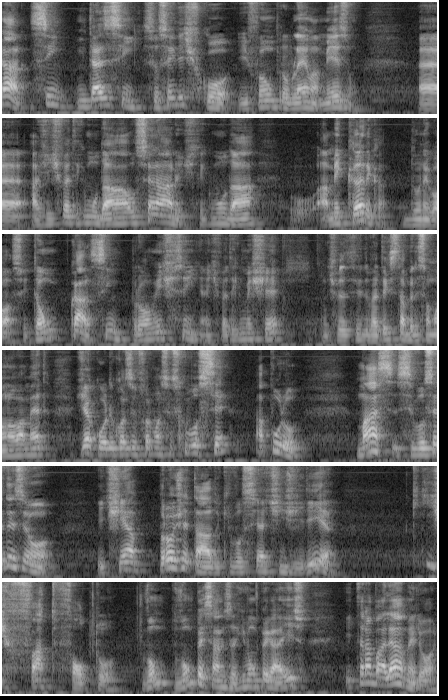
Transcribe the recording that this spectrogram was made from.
Cara, sim, em tese sim. Se você identificou e foi um problema mesmo, é, a gente vai ter que mudar o cenário, a gente tem que mudar a mecânica do negócio. Então, cara, sim, provavelmente sim. A gente vai ter que mexer, a gente vai ter, vai ter que estabelecer uma nova meta de acordo com as informações que você apurou. Mas, se você desenhou e tinha projetado que você atingiria, o que, que de fato faltou? Vamos, vamos pensar nisso aqui, vamos pegar isso e trabalhar melhor,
